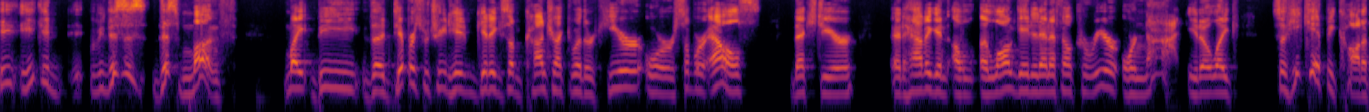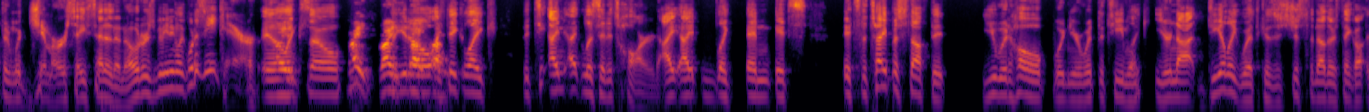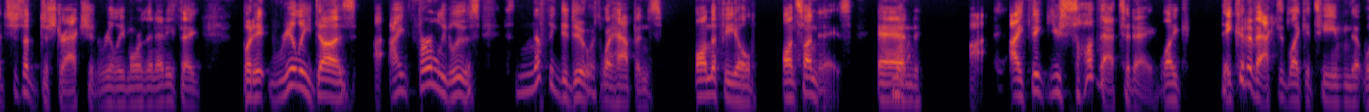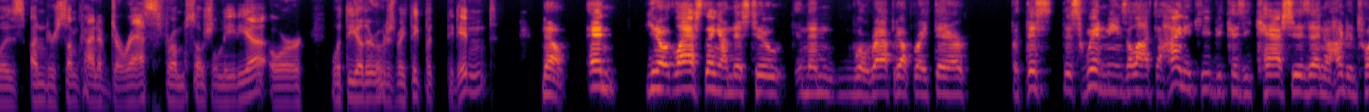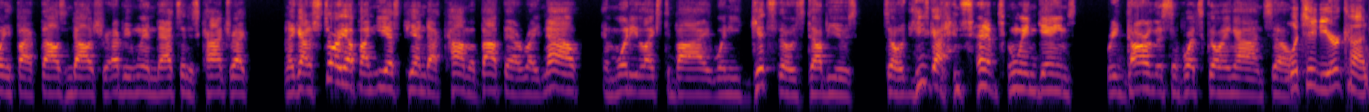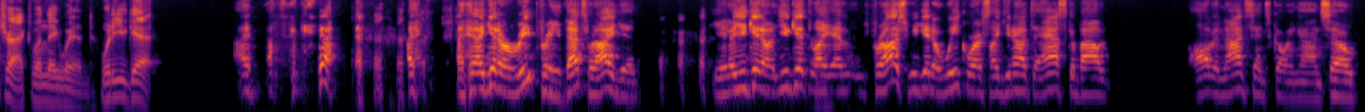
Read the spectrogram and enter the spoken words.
he he could. I mean, this is this month might be the difference between him getting some contract, whether here or somewhere else next year, and having an a, elongated NFL career or not. You know, like so he can't be caught up in what Jim Irsay said at an owners meeting. Like, what does he care? You know, Right. like so. Right, right. you know, right, I think like the t- I, I listen. It's hard. I I like, and it's it's the type of stuff that you would hope when you're with the team, like you're not dealing with because it's just another thing. It's just a distraction, really, more than anything. But it really does. I, firmly believe this has nothing to do with what happens on the field on Sundays. And I, I think you saw that today. Like they could have acted like a team that was under some kind of duress from social media or what the other owners may think, but they didn't. No. And you know, last thing on this too, and then we'll wrap it up right there. But this this win means a lot to Heinicke because he cashes in $125,000 for every win that's in his contract. And I got a story up on ESPN.com about that right now and what he likes to buy when he gets those W's. So he's got incentive to win games regardless of what's going on. So What's in your contract when they win? What do you get? I, I, I get a reprieve. That's what I get. You know, you get a, you get like for us, we get a week where it's like you don't have to ask about all the nonsense going on. So,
